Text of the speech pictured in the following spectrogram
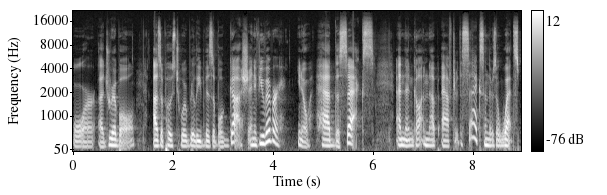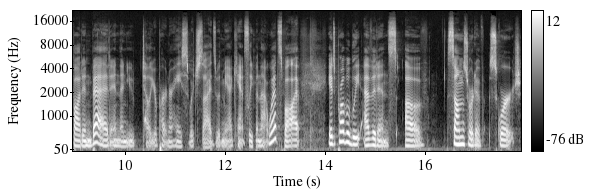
or a dribble as opposed to a really visible gush. And if you've ever, you know, had the sex and then gotten up after the sex and there's a wet spot in bed, and then you tell your partner, hey, switch sides with me, I can't sleep in that wet spot, it's probably evidence of some sort of squirt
